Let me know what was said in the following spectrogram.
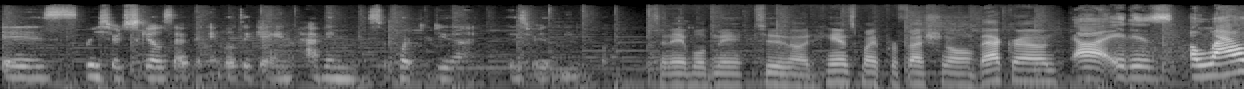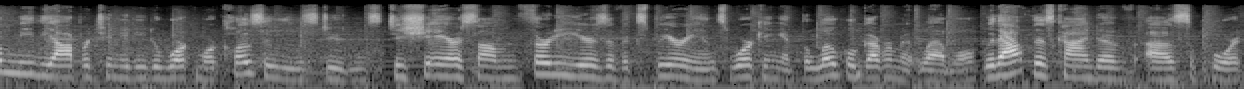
is research skills I've been able to gain. Having support to do that is really meaningful. It's enabled me to enhance my professional background. Uh, it has allowed me the opportunity to work more closely with students, to share some 30 years of experience working at the local government level. Without this kind of uh, support,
